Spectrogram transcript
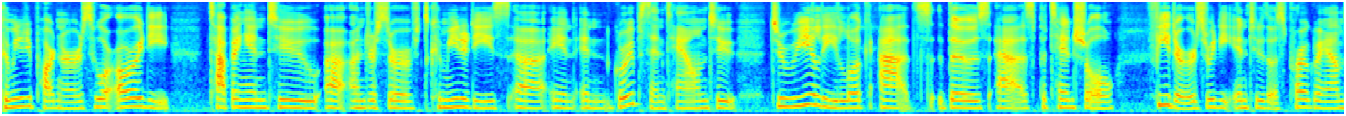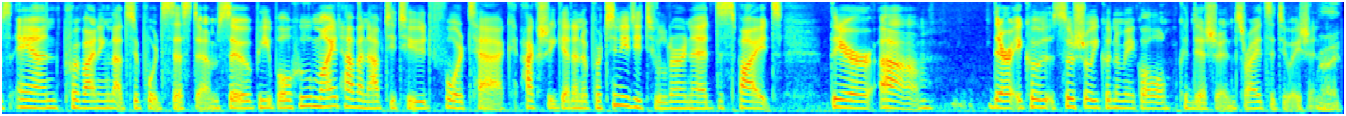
community partners who are already tapping into uh, underserved communities uh, and, and groups in town to to really look at those as potential feeders really into those programs and providing that support system. So people who might have an aptitude for tech actually get an opportunity to learn it despite their um, their eco- socio-economical conditions, right? Situation. Right.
